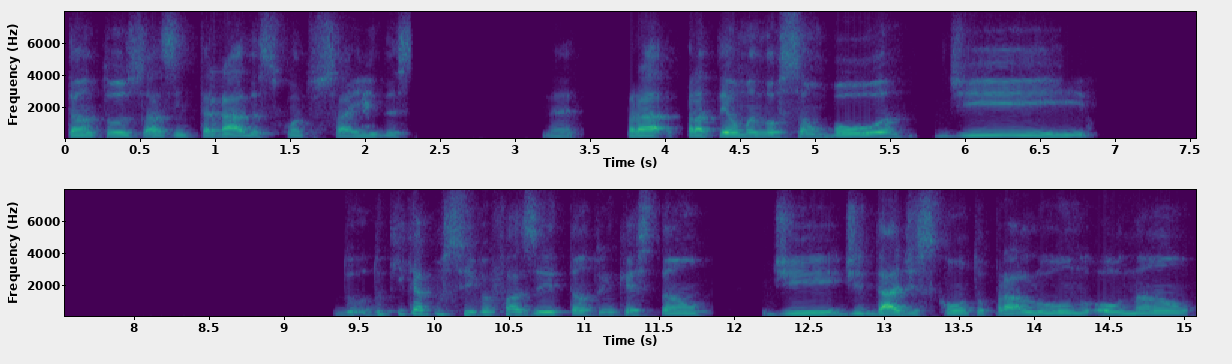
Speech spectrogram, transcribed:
tanto as entradas quanto saídas, né? para ter uma noção boa de do, do que, que é possível fazer, tanto em questão de, de dar desconto para aluno ou não,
